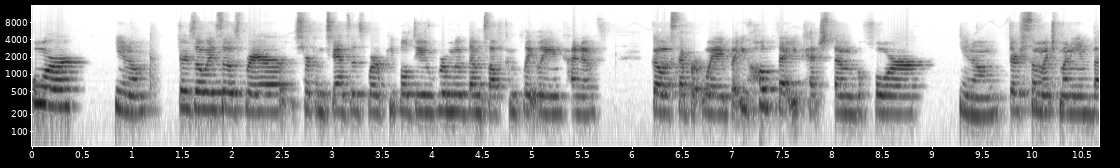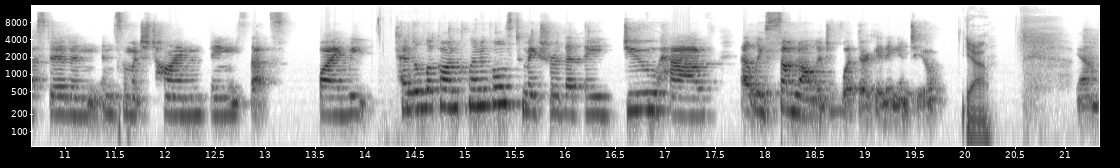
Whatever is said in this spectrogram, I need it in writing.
or, you know, there's always those rare circumstances where people do remove themselves completely and kind of go a separate way. But you hope that you catch them before, you know, there's so much money invested and, and so much time and things. That's why we tend to look on clinicals to make sure that they do have at least some knowledge of what they're getting into. Yeah. Yeah.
